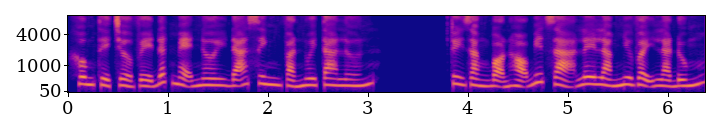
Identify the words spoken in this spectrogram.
không thể trở về đất mẹ nơi đã sinh và nuôi ta lớn. Tuy rằng bọn họ biết giả lê làm như vậy là đúng,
